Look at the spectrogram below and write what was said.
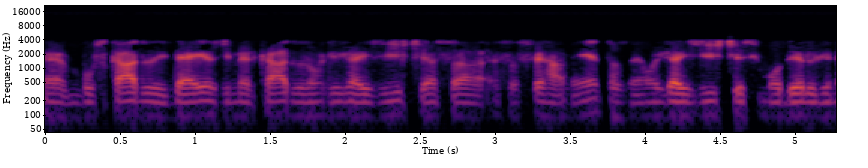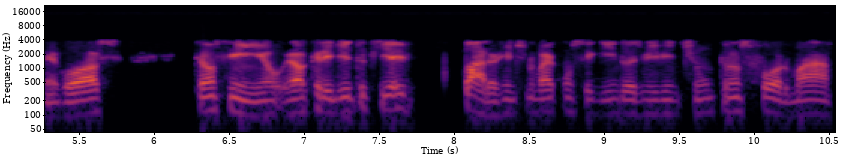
é, buscado ideias de mercados onde já existe essa, essas ferramentas, né, onde já existe esse modelo de negócio. Então, assim, eu, eu acredito que, claro, a gente não vai conseguir em 2021 transformar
